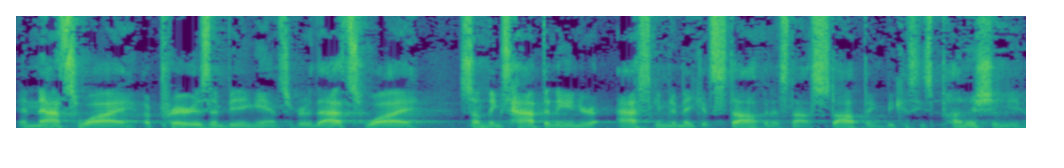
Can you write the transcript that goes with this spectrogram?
And that's why a prayer isn't being answered, or that's why something's happening and you're asking Him to make it stop and it's not stopping because He's punishing you.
